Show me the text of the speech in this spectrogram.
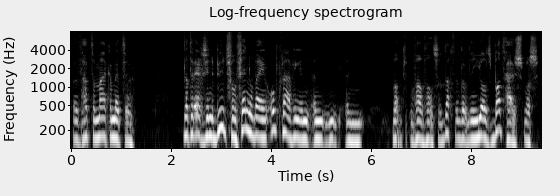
dat had te maken met... eh, dat er ergens in de buurt van Venlo bij een opgraving... een, een, een, wat, waarvan ze dachten dat het een Joods badhuis was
